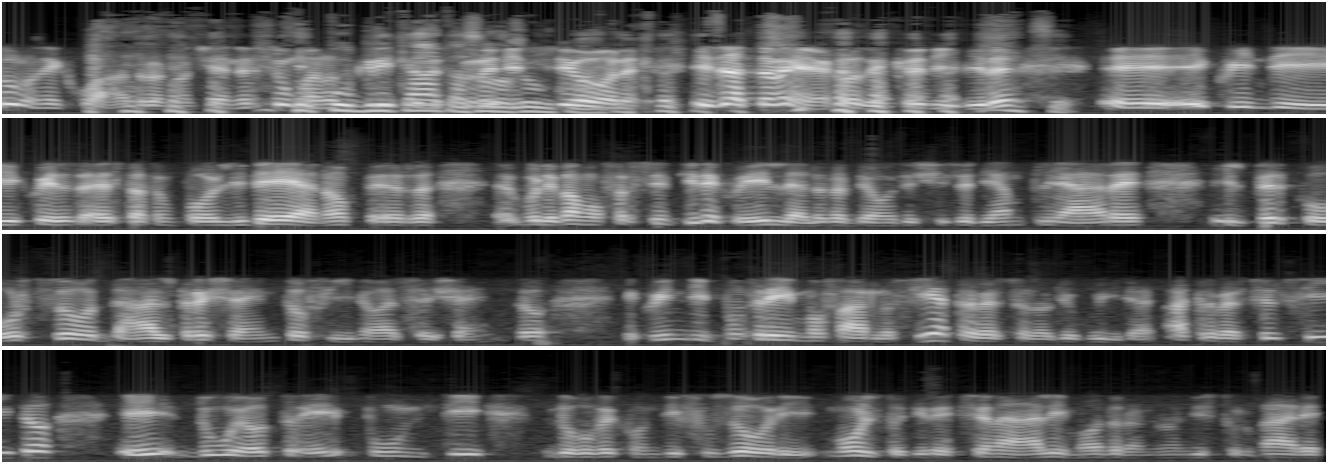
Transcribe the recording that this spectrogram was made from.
solo nel quadro, non c'è nessun manoscritto, nessuna edizione. Esattamente, è una cosa incredibile. sì. e, e, quindi questa è stata un po' l'idea, no? per, eh, volevamo far sentire quelle, allora abbiamo deciso di ampliare il percorso dal 300 fino al 600 e quindi potremmo farlo sia attraverso l'audioguida, attraverso il sito e due o tre punti dove con diffusori molto direzionali, in modo da non disturbare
